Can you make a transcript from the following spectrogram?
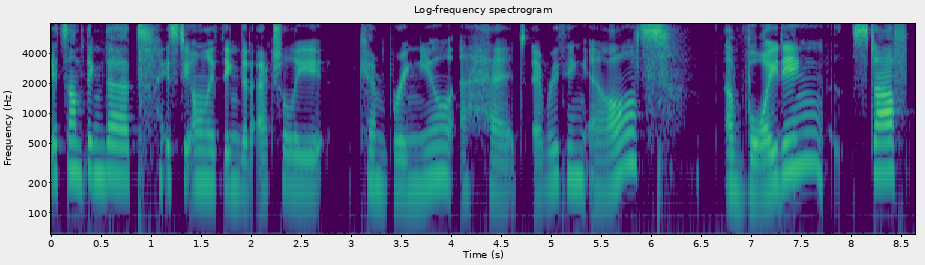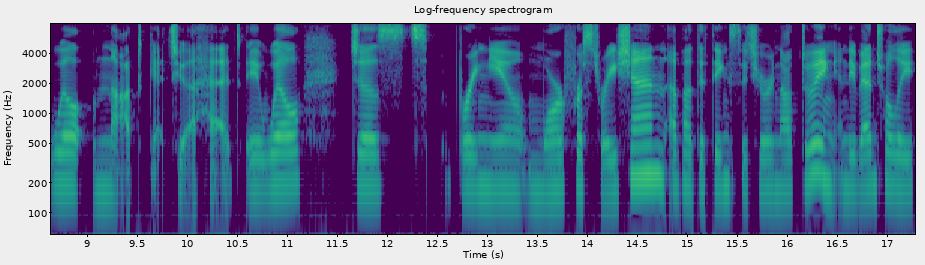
it's something that it's the only thing that actually can bring you ahead. Everything else avoiding stuff will not get you ahead. It will just bring you more frustration about the things that you're not doing and eventually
